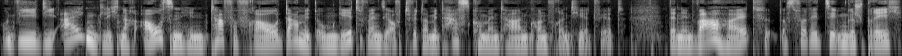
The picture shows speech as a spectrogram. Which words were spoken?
und wie die eigentlich nach außen hin taffe Frau damit umgeht, wenn sie auf Twitter mit Hasskommentaren konfrontiert wird. Denn in Wahrheit, das verrät sie im Gespräch,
